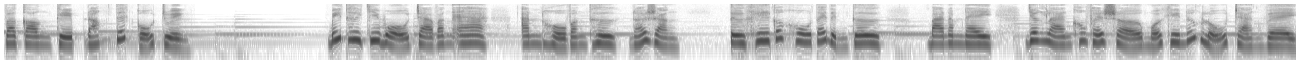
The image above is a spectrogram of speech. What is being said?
và còn kịp đón Tết cổ truyền. Bí thư chi bộ Trà Văn A, anh Hồ Văn Thư nói rằng, từ khi có khu tái định cư, ba năm nay dân làng không phải sợ mỗi khi nước lũ tràn về,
